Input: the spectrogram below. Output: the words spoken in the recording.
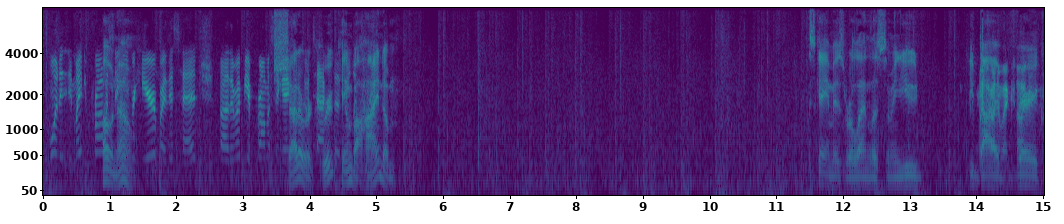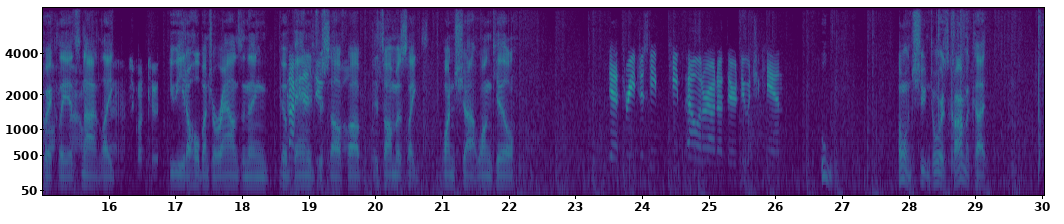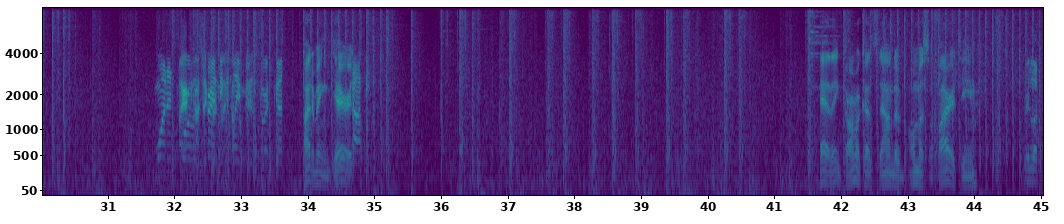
One, it, it might be promising no. over here by this hedge. Uh, there might be a promising Shadow to Recruit the came behind him. This game is relentless. I mean, you you We're die very quickly. It's now. not like Uh, you eat a whole bunch of rounds and then go Copy bandage yourself up. It's almost like one shot, one kill. Yeah, three. Just keep keep palling around out there. Do what you can. Ooh. Someone's shooting towards Karma Cut. One and four. Let's try and make a play for this north gun. Might have been Garrett. Copy. Yeah, I think Karma Cut's down to almost a fire team. Reload.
